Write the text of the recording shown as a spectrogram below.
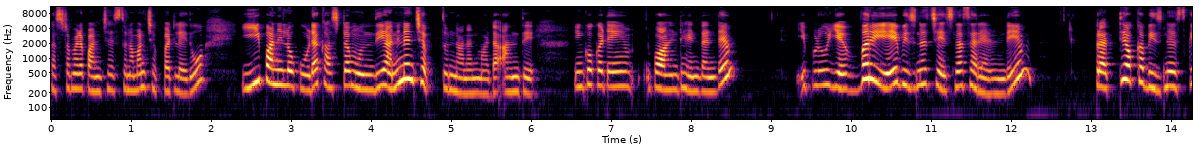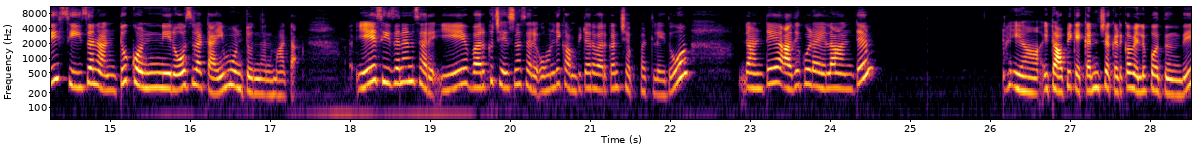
కష్టమైన పని చేస్తున్నామని చెప్పట్లేదు. ఈ పనిలో కూడా కష్టం ఉంది అని నేను చెప్తున్నాను అనమాట అంతే. ఇంకొకటి పాయింట్ ఏంటంటే ఇప్పుడు ఎవరు ఏ బిజినెస్ చేసినా సరే అండి ప్రతి ఒక్క బిజినెస్కి సీజన్ అంటూ కొన్ని రోజుల టైం ఉంటుందన్నమాట. ఏ సీజన్ అయినా సరే ఏ వర్క్ చేసినా సరే ఓన్లీ కంప్యూటర్ వర్క్ అని చెప్పట్లేదు. అంటే అది కూడా ఎలా అంటే ఈ టాపిక్ ఎక్కడి నుంచి ఎక్కడికో వెళ్ళిపోతుంది.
